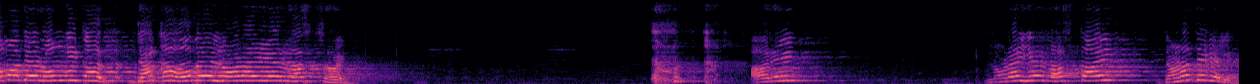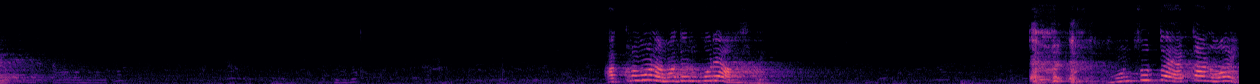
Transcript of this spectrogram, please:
আমাদের অঙ্গীকার, দেখা হবে লড়াইয়ের রাস্তায়। আর এই লড়াইয়ের রাস্তায় দাঁড়াতে গেলে আসবে। মনসুর তো একা নয়।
